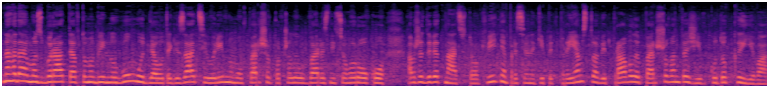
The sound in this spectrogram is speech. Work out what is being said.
Нагадаємо, збирати автомобільну гуму для утилізації у Рівному вперше почали у березні цього року. А вже 19 квітня працівники підприємства відправили першу вантажівку до Києва.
